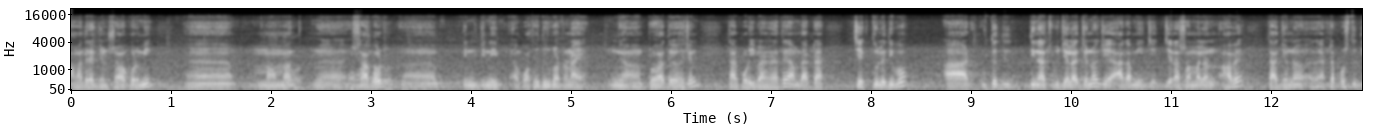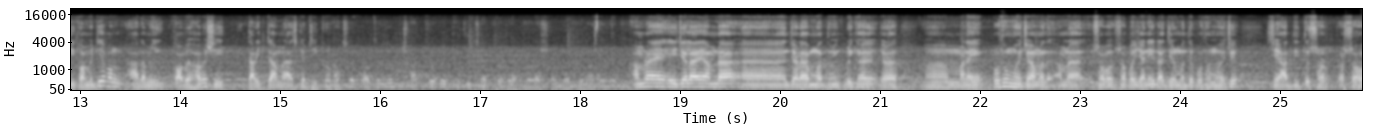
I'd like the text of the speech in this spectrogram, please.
আমাদের একজন সহকর্মী মোহাম্মদ সাগর তিনি, যিনি পথ দুর্ঘটনায় প্রভাবিত হয়েছেন, তার পরিবারের হাতে আমরা একটা চেক তুলে দিব। আর উত্তর দিনাজপুর জেলার জন্য যে আগামী যে জেলা সম্মেলন হবে তার জন্য একটা প্রস্তুতি কমিটি এবং আগামী কবে হবে সেই তারিখটা আমরা আজকে ঠিক করব। আচ্ছা আমরা এই জেলায় আমরা যারা মাধ্যমিক পরীক্ষায় যারা মানে প্রথম হয়েছে আমাদের আমরা সবাই সবাই জানি রাজ্যের মধ্যে প্রথম হয়েছে সেই আদিত্য সরকার সহ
